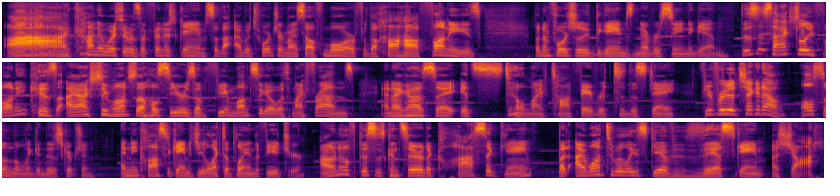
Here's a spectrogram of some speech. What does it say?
ah, I kinda wish it was a finished game so that I would torture myself more for the haha funnies, but unfortunately the game's never seen again. This is actually funny because I actually watched the whole series a few months ago with my friends, and I gotta say, it's still my top favorite to this day. Feel free to check it out, also in the link in the description. Any classic games you'd like to play in the future? I don't know if this is considered a classic game, but I want to at least give this game a shot.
